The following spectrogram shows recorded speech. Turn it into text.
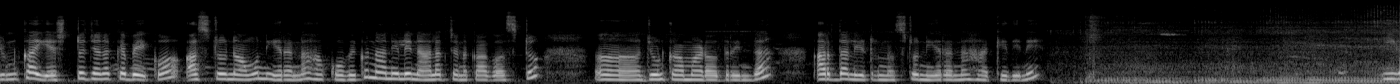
ಜುಣ್ಕ ಎಷ್ಟು ಜನಕ್ಕೆ ಬೇಕೋ ಅಷ್ಟು ನಾವು ನೀರನ್ನು ಹಾಕ್ಕೋಬೇಕು. ನಾನಿಲ್ಲಿ ನಾಲ್ಕು ಜನಕ್ಕಾಗೋಷ್ಟು ಜುಣ್ಕ ಮಾಡೋದ್ರಿಂದ ಅರ್ಧ ಲೀಟ್ರ್ನಷ್ಟು ನೀರನ್ನು ಹಾಕಿದ್ದೀನಿ. ಈಗ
